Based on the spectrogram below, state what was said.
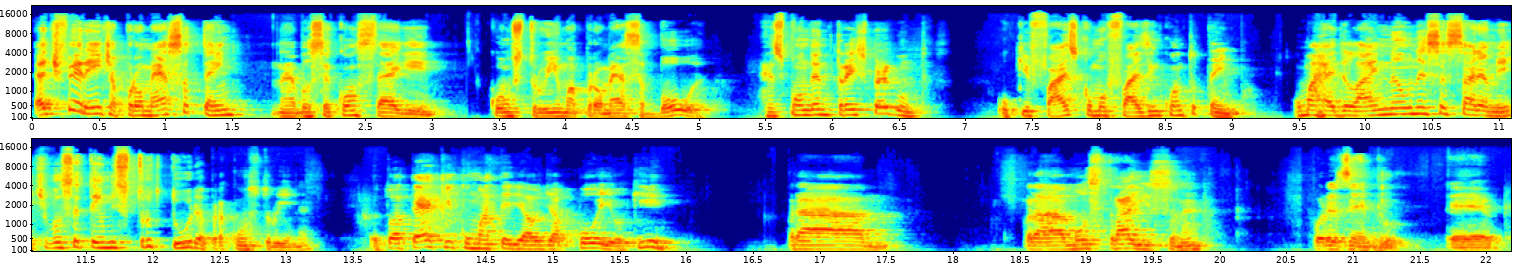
É diferente, a promessa tem, né? Você consegue construir uma promessa boa respondendo três perguntas. O que faz, como faz, em quanto tempo. Uma headline não necessariamente você tem uma estrutura para construir, né? Eu estou até aqui com material de apoio aqui para para mostrar isso, né? Por exemplo, é,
